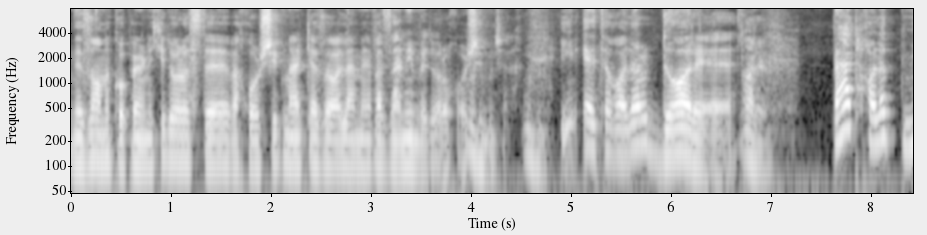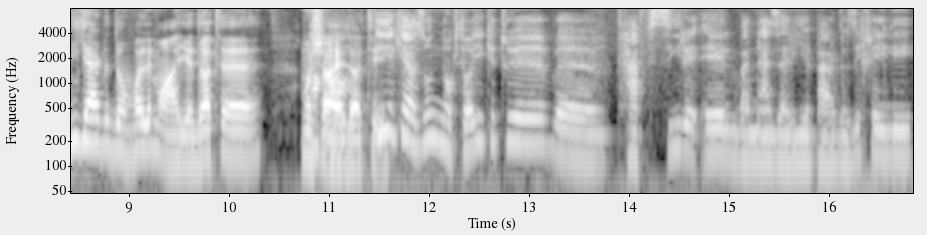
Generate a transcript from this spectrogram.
نظام کوپرنیکی درسته و خورشید مرکز عالمه و زمین به دور خورشید میچرخه. این اعتقاده رو داره. آره. بعد حالا میگرده دنبال معایدات مشاهداتی. این یکی از اون نکته هایی که توی تفسیر علم و نظریه پردازی خیلی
